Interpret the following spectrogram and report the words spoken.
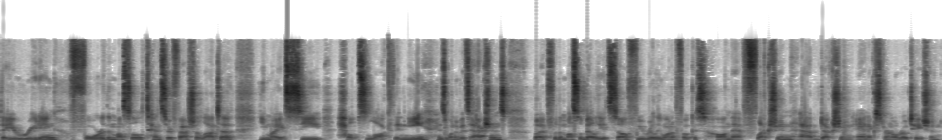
that you're reading for the muscle tensor fascia lata, you might see helps lock the knee as one of its actions. But for the muscle belly itself, we really want to focus on that flexion, abduction, and external rotation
